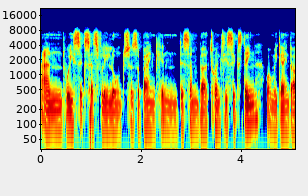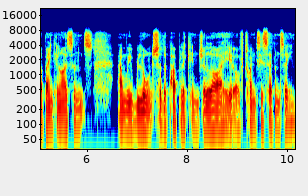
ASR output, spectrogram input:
and we successfully launched as a bank in December 2016 when we gained our banking license, and we launched to the public in July of 2017.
